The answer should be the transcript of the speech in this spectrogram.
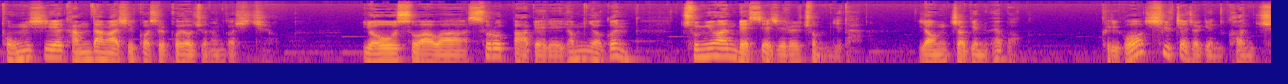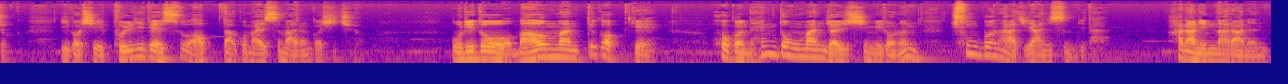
동시에 감당하실 것을 보여주는 것이죠. 여호수아와 스룹바벨의 협력은 중요한 메시지를 줍니다. 영적인 회복, 그리고 실제적인 건축, 이것이 분리될 수 없다고 말씀하는 것이죠. 우리도 마음만 뜨겁게 혹은 행동만 열심히로는 충분하지 않습니다. 하나님 나라는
